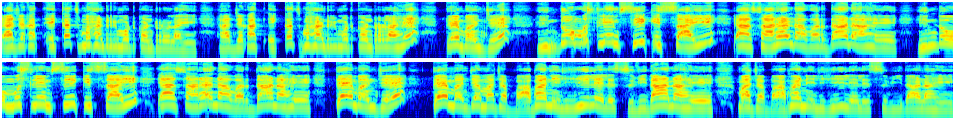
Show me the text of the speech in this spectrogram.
या जगात एकच महान रिमोट कंट्रोल आहे. ह्या जगात एकच महान रिमोट कंट्रोल आहे. ते म्हणजे हिंदू मुस्लिम सिख इसाई या साऱ्यांना वरदान आहे. हिंदू मुस्लिम सिख इसाई या साऱ्यांना वरदान आहे. ते म्हणजे ते म्हणजे माझ्या बाबाने लिहिलेले संविधान आहे. माझ्या बाबाने लिहिलेले संविधान आहे.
